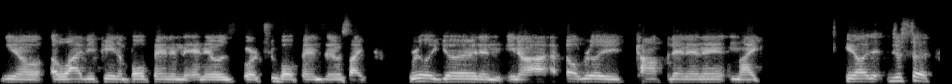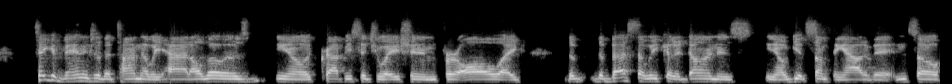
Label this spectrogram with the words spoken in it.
you know, a live BP in a bullpen and, and it was, or two bullpens and it was like really good. And, you know, I, I felt really confident in it. And like, you know, just to take advantage of the time that we had, although it was, you know, a crappy situation for all, like the, the best that we could have done is, you know, get something out of it. And so,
